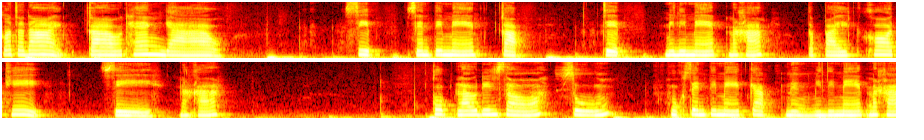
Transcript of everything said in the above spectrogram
ก็จะได้กาวแท่งยาว 10เซนติเมตรกับ 7มิลลิเมตรนะคะ ต่อไปข้อที่ 4 นะคะ กบเหลาดินสอสูง6เซนติเมตรกับ 1มิลลิเมตรนะคะ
